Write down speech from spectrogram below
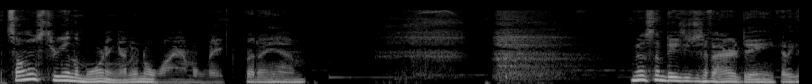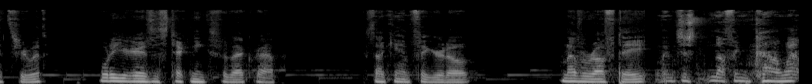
It's almost three in the morning. I don't know why I'm awake, but I am. You know, some days you just have a hard day and you gotta get through it. What are your guys' techniques for that crap? Because I can't figure it out. When I have a rough day, it just nothing kind of went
